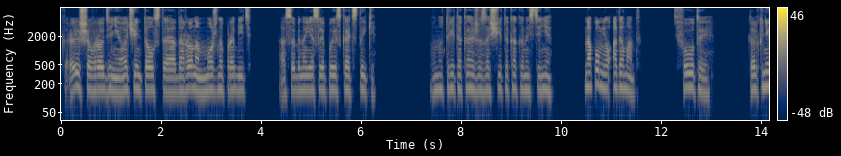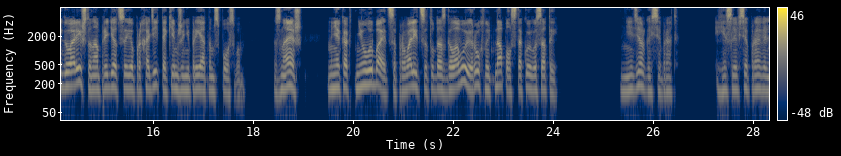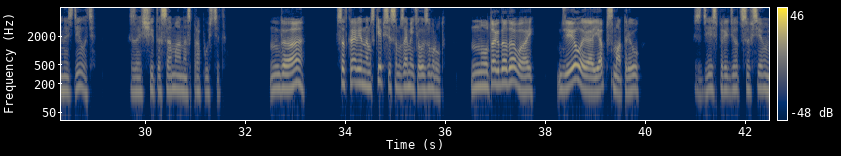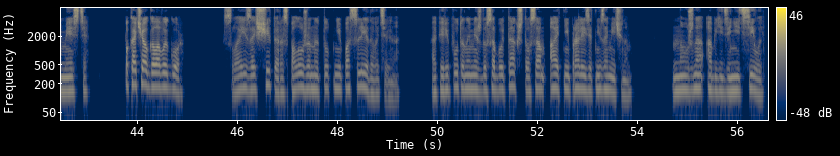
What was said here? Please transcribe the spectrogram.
Крыша вроде не очень толстая, а дороном можно пробить. Особенно если поискать стыки. Внутри такая же защита, как и на стене, напомнил Адамант. Тьфу ты. Только не говори, что нам придется ее проходить таким же неприятным способом. Знаешь, мне как-то не улыбается провалиться туда с головой и рухнуть на пол с такой высоты. Не дергайся, брат. Если все правильно сделать, защита сама нас пропустит. Да? С откровенным скепсисом заметил Изумруд. «Ну тогда давай. Делай, а я посмотрю». «Здесь придется всем вместе», — покачал головой Гор. «Слои защиты расположены тут непоследовательно, а перепутаны между собой так, что сам ад не пролезет незамеченным. Нужно объединить силы».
